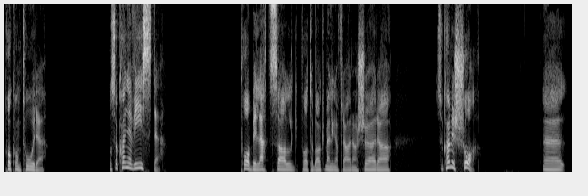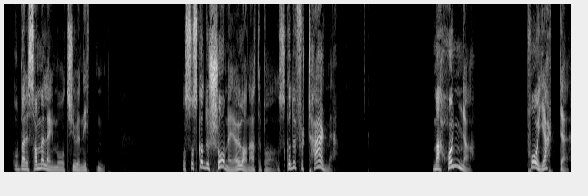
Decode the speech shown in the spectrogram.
på kontoret, og så kan jeg vise det. På billettsalg, på tilbakemeldinger fra arrangører. Så kan vi se, uh, og bare sammenligne mot 2019. Og så skal du se meg i øynene etterpå, og skal du fortelle meg, med hånda på hjertet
